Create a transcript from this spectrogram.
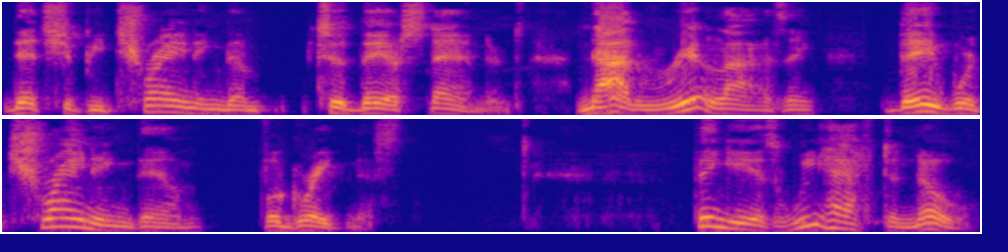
that should be training them to their standards, not realizing they were training them for greatness. Thing is, we have to know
